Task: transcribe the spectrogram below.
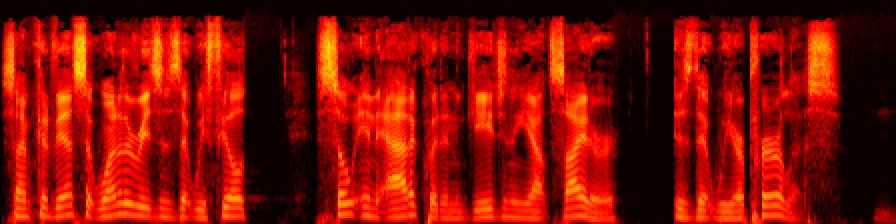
So I'm convinced that one of the reasons that we feel so inadequate in engaging the outsider is that we are prayerless. Hmm.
